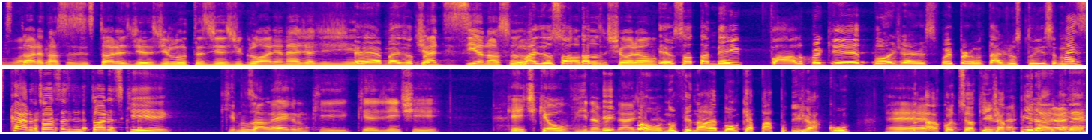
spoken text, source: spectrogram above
Histórias, nossas histórias, dias de lutas, dias de glória, né? Já dizia, É, mas eu tô- já dizia nosso Mas eu só tá- saudoso chorão. Eu só também falo porque, pô, Jair, se foi perguntar justo isso, não Mas, cara, são essas histórias que, que nos alegram, que, que a gente que a gente quer ouvir, na verdade. Bom, né? no final é bom que é papo de Jacu. É, Ah, Aconteceu aqui em Jacupiranga, né?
